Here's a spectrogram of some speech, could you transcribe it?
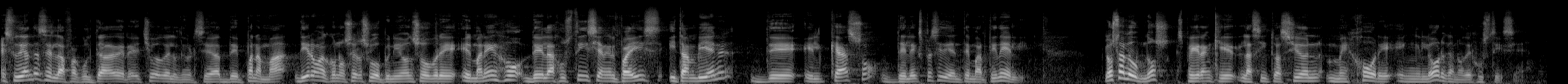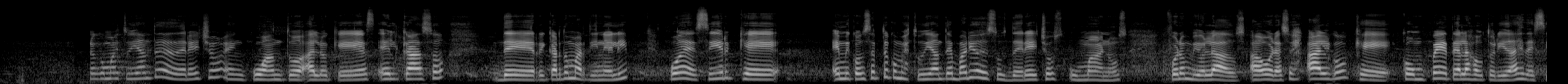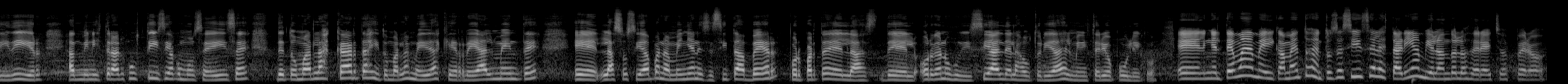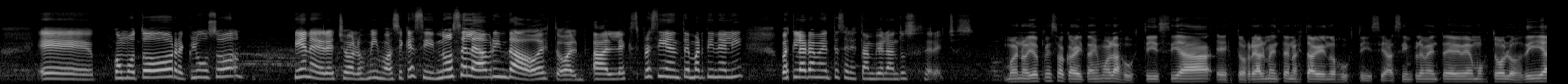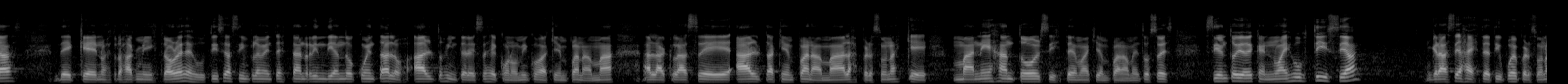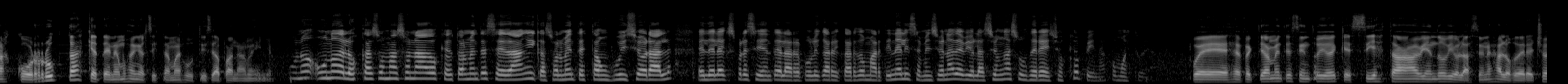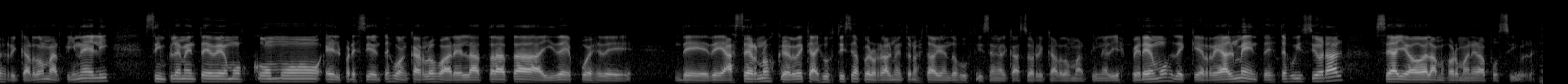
Estudiantes de la Facultad de Derecho de la Universidad de Panamá dieron a conocer su opinión sobre el manejo de la justicia en el país y también del caso del expresidente Martinelli. Los alumnos esperan que la situación mejore en el órgano de justicia. Como estudiante de Derecho, en cuanto a lo que es el caso de Ricardo Martinelli, puedo decir que en mi concepto como estudiante, varios de sus derechos humanos fueron violados. Ahora, eso es algo que compete a las autoridades decidir, administrar justicia, como se dice, de tomar las cartas y tomar las medidas que realmente eh, la sociedad panameña necesita ver por parte del órgano judicial, de las autoridades del Ministerio Público. En el tema de medicamentos, entonces sí se le estarían violando los derechos, pero eh, como todo recluso, tiene derecho a los mismos. Así que si no se le ha brindado esto al, expresidente Martinelli, pues claramente se le están violando sus derechos. Bueno, yo pienso que ahorita mismo la justicia, esto realmente no está viendo justicia. Simplemente vemos todos los días de que nuestros administradores de justicia simplemente están rindiendo cuenta a los altos intereses económicos aquí en Panamá, a la clase alta aquí en Panamá, a las personas que manejan todo el sistema aquí en Panamá. Entonces, siento yo de que no hay justicia gracias a este tipo de personas corruptas que tenemos en el sistema de justicia panameño. Uno, uno de los casos más sonados que actualmente se dan y casualmente está un juicio oral, el del expresidente de la República, Ricardo Martinelli, se menciona de violación a sus derechos. ¿Qué opina como estudiante? Pues efectivamente siento yo de que sí está habiendo violaciones a los derechos de Ricardo Martinelli. Simplemente vemos cómo el presidente Juan Carlos Varela trata ahí después de de, hacernos creer de que hay justicia, pero realmente no está habiendo justicia en el caso de Ricardo Martínez. Y esperemos de que realmente este juicio oral sea llevado de la mejor manera posible.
